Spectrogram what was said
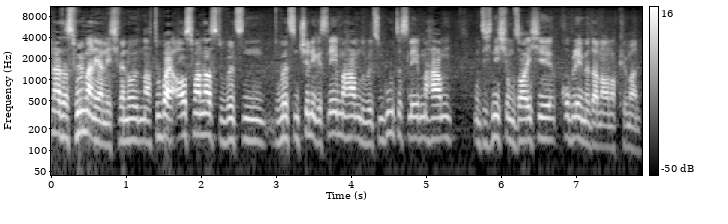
na, das will man ja nicht. Wenn du nach Dubai auswanderst, du willst, ein, du willst ein chilliges Leben haben, du willst ein gutes Leben haben und dich nicht um solche Probleme dann auch noch kümmern.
